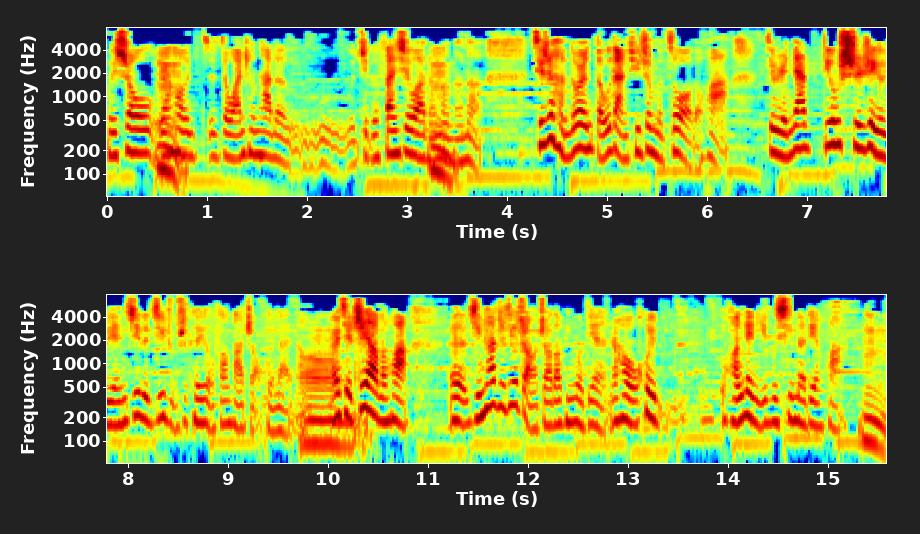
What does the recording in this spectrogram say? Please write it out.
回收，嗯。然后就就完成他的、呃这个翻修啊等等嗯。等等。其实很多人斗胆去这么做的话，就人家丢失这个原机的机主是可以有方法找回来的，啊而且这样的话，呃，警察直接找找到苹果店，然后会还给你一部新的电话。嗯，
